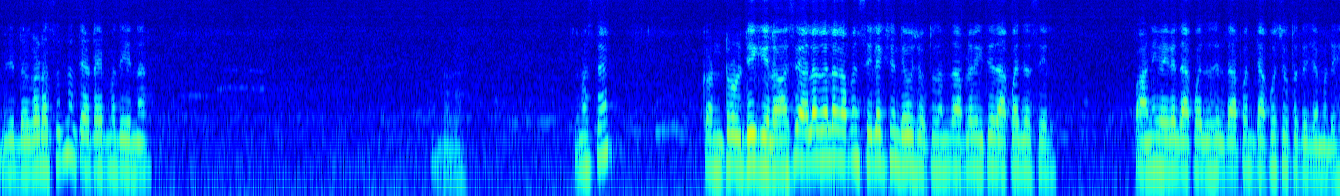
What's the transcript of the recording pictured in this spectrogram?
म्हणजे दगड असतात ना त्या टाईपमध्ये येणार. बघा. समजतंय? कंट्रोल डी केलं. असे अलग अलग आपण सिलेक्शन देऊ शकतो. समजा आपल्याला इथे दाखवायचं असेल पाणी वगैरे दाखवायचं असेल तर आपण दाखवू शकतो त्याच्यामध्ये.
